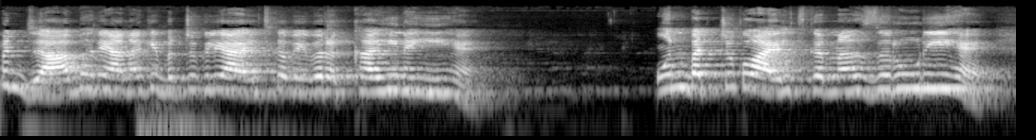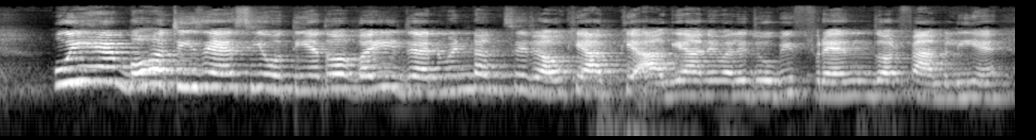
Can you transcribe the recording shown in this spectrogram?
पंजाब हरियाणा के बच्चों के लिए आइल्स का वेवर रखा ही नहीं है। उन बच्चों को आइल्स करना ज़रूरी है। हुई हैं, बहुत चीज़ें ऐसी होती हैं तो वही जेनविन ढंग से जाओ कि आपके आगे आने वाले जो भी फ्रेंड्स और फैमिली हैं,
